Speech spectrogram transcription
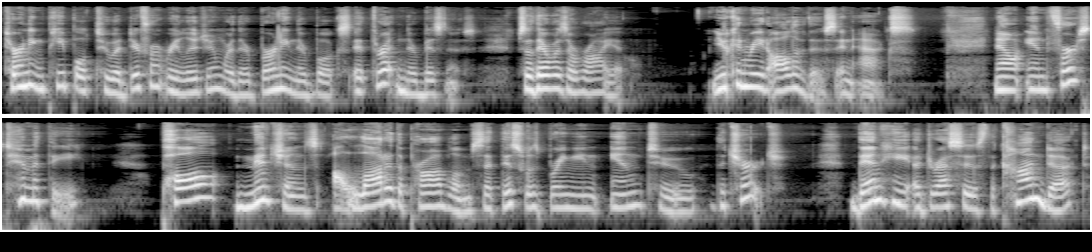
turning people to a different religion where they're burning their books. It threatened their business. So there was a riot. You can read all of this in Acts. Now, in 1 Timothy, Paul mentions a lot of the problems that this was bringing into the church. Then he addresses the conduct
